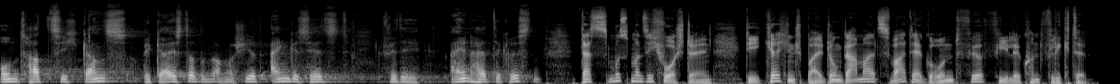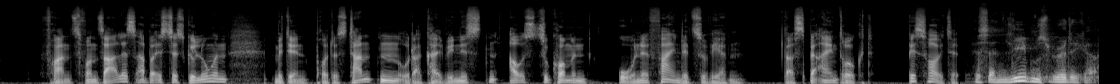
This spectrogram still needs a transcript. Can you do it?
und hat sich ganz begeistert und engagiert eingesetzt für die Einheit der Christen. Das muss man sich vorstellen. Die Kirchenspaltung damals war der Grund für viele Konflikte. Franz von Sales aber ist es gelungen, mit den Protestanten oder Calvinisten auszukommen, ohne Feinde zu werden. Das beeindruckt bis heute. Er ist ein liebenswürdiger,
